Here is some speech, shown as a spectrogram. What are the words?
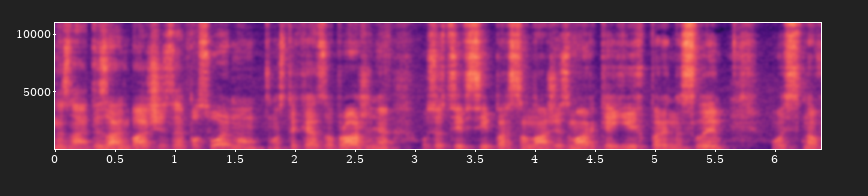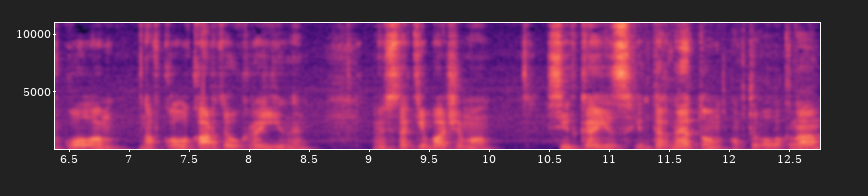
не знаю, дизайн бачиться по-своєму. Ось таке зображення. Ось оці всі персонажі з марки їх перенесли ось навколо, навколо карти України. Ось такі бачимо сітка із інтернету, оптиволокна.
